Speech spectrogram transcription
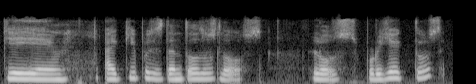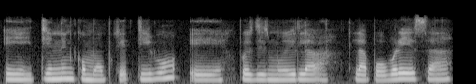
que aquí pues están todos los, los proyectos y tienen como objetivo eh, pues disminuir la, la pobreza,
